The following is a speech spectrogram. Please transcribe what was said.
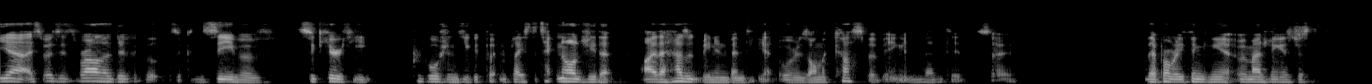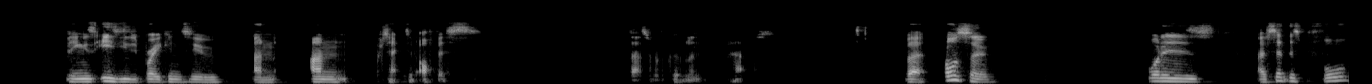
Yeah, I suppose it's rather difficult to conceive of security precautions you could put in place. The technology that either hasn't been invented yet or is on the cusp of being invented. So they're probably thinking it, imagining it as just being as easy to break into an unprotected office. That sort of equivalent, perhaps. But also, what is I've said this before.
